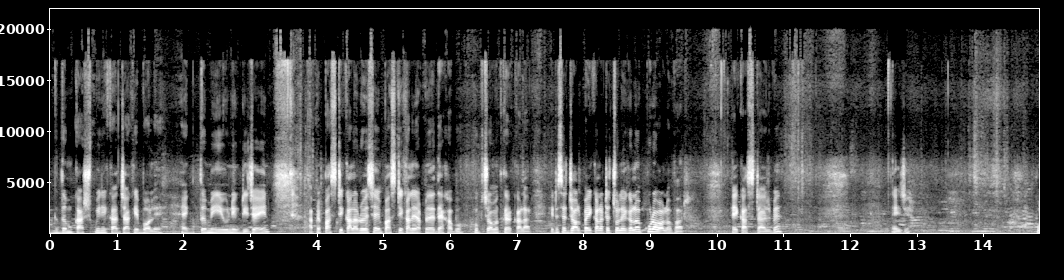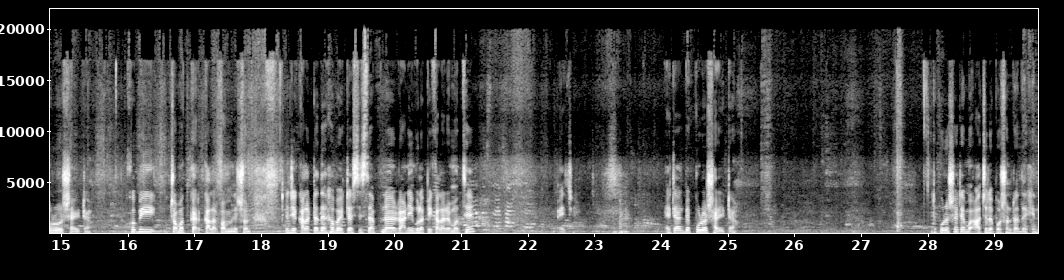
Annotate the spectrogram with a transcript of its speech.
একদম কাশ্মীরি কাজ যাকে বলে, একদমই ইউনিক ডিজাইন আপনার পাঁচটি কালার রয়েছে, আমি পাঁচটি কালার আপনাদের দেখাবো। খুব চমৎকার কালার এটা হচ্ছে জলপাই কালারটা চলে গেল, পুরো অল ওভার এই কাজটা আসবে। এই যে, পুরো শাড়িটা। খুবই চমৎকার কালার কম্বিনেশন এই যে কালারটা দেখাবো, এটা আসছে আপনার রানী গোলাপি কালারের মধ্যে। এই যে, এটা আসবে পুরো শাড়িটা। এটা পুরো শাড়িটা এবং আঁচলের পোষণটা দেখেন,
